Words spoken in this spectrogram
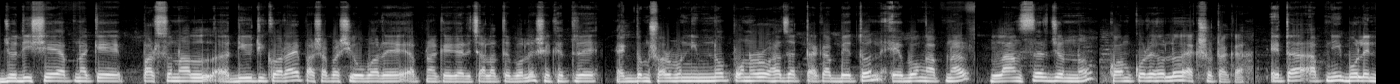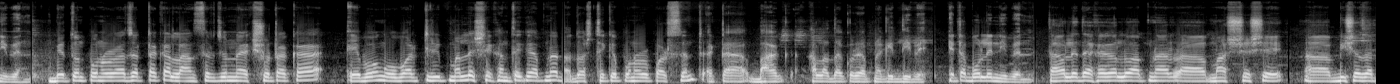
যদি সে আপনাকে পার্সোনাল ডিউটি করায়, পাশাপাশি ওভারে আপনাকে গাড়ি চালাতে বলে, সেক্ষেত্রে একদম সর্বনিম্ন পনেরো হাজার টাকা বেতন এবং আপনার লাঞ্চের জন্য কম করে হলেও একশো টাকা। এটা আপনি বলে নেবেন। বেতন পনেরো হাজার টাকা লাঞ্চের জন্য একশো টাকা এবং ওভার ট্রিপ মারলে সেখান থেকে আপনার দশ থেকে পনেরো পার্সেন্ট একটা ভাগ আলাদা করে আপনাকে দিবে। এটা বলে নিবেন। তাহলে দেখা গেল আপনার মাস শেষে বিশ হাজার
